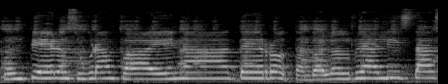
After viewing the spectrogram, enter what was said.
Cumplieron su gran faena, derrotando a los realistas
